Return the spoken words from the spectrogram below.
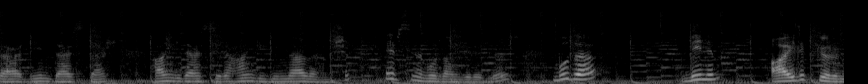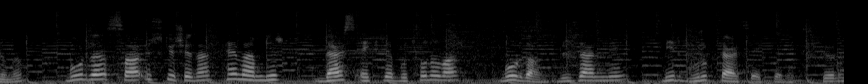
verdiğim dersler, hangi dersleri hangi günler vermişim hepsini buradan görebiliyoruz. Bu da benim aylık görünümüm. Burada sağ üst köşeden hemen bir ders ekle butonu var. Buradan düzenli bir grup dersi eklemek istiyorum.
